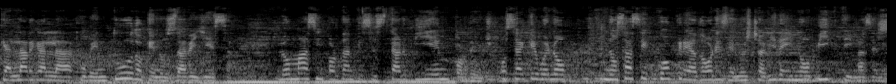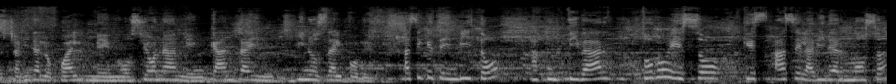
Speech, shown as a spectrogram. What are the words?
que alarga la juventud o que nos da belleza lo más importante es estar bien por dentro. O sea que, bueno, nos hace co-creadores de nuestra vida y no víctimas de nuestra vida, lo cual me emociona, me encanta y, y nos da el poder. Así que te invito a cultivar todo eso que hace la vida hermosa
